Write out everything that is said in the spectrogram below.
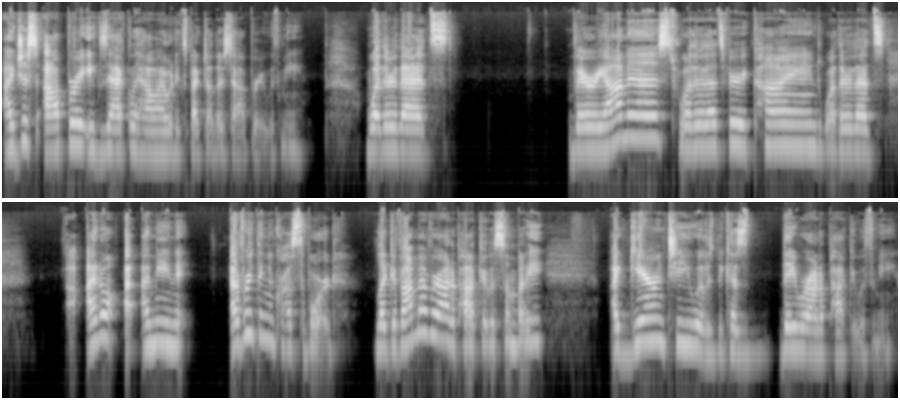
I just operate exactly how I would expect others to operate with me. Whether that's very honest, whether that's very kind, whether that's, I don't, I mean, everything across the board. Like if I'm ever out of pocket with somebody, I guarantee you it was because they were out of pocket with me.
